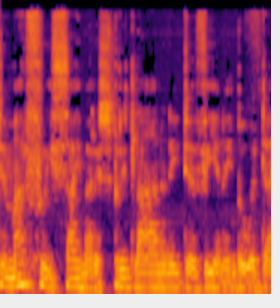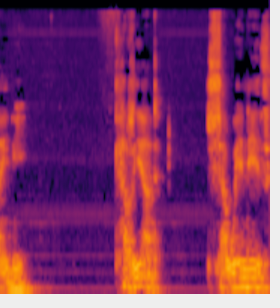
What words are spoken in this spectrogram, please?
Dyma'r ffrwythau mae'r ysbryd lan yn ei dyfu yn ein bywydau ni – cariad, llawenydd,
